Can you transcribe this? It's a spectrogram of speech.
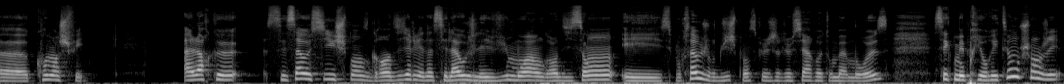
euh, comment je fais? Alors que c'est ça aussi, je pense, grandir, et c'est là où je l'ai vu moi en grandissant, et c'est pour ça aujourd'hui je pense que j'ai réussi à retomber amoureuse, c'est que mes priorités ont changé.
